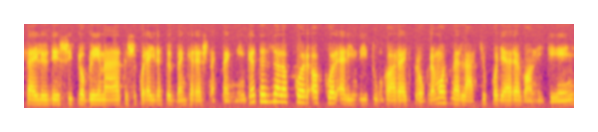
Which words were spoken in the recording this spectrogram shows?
fejlődési problémát, és akkor egyre többen keresnek meg minket ezzel, akkor, akkor elindítunk arra egy programot, mert látjuk, hogy erre van igény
